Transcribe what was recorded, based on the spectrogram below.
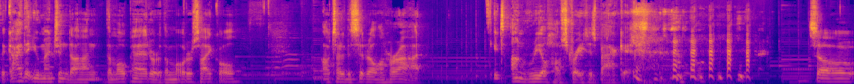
The guy that you mentioned on the moped or the motorcycle, outside of the Citadel on Herat, it's unreal how straight his back is. so,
